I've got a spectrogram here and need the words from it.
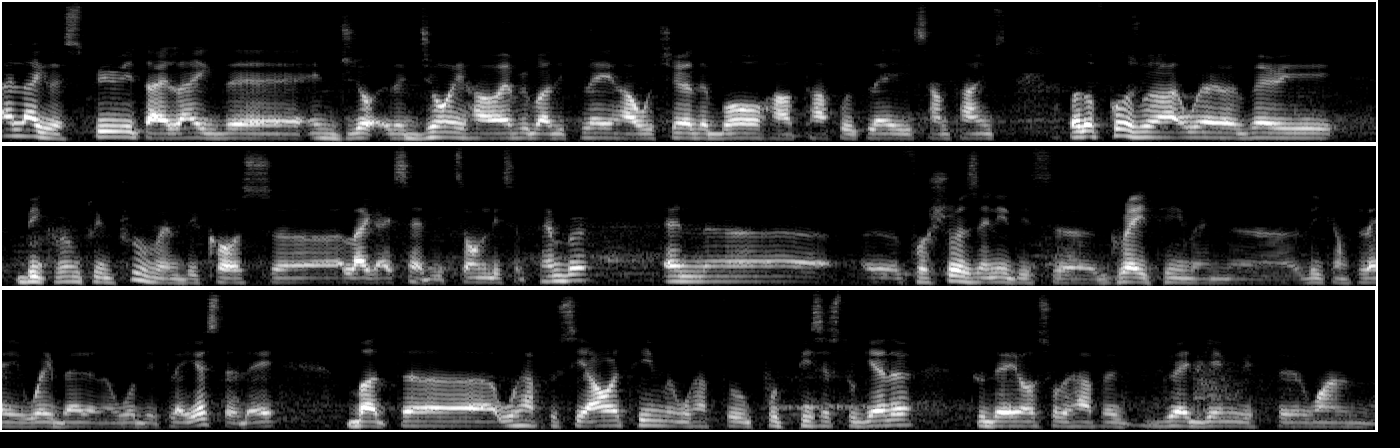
I like the spirit. I like the enjoy, the joy how everybody play, how we share the ball, how tough we play sometimes. But of course, we're, we're a very big room to improvement because, uh, like I said, it's only September, and uh, for sure Zenit is a great team, and uh, they can play way better than what they played yesterday. But uh, we have to see our team and we have to put pieces together. Today also we have a great game with uh, one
